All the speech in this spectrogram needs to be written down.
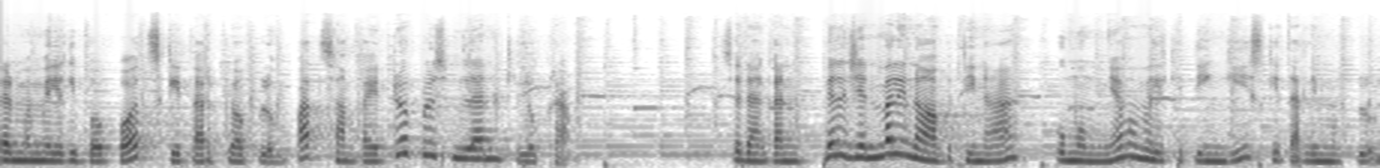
dan memiliki bobot sekitar 24 sampai 29 kg. Sedangkan Belgian Malinois betina umumnya memiliki tinggi sekitar 56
